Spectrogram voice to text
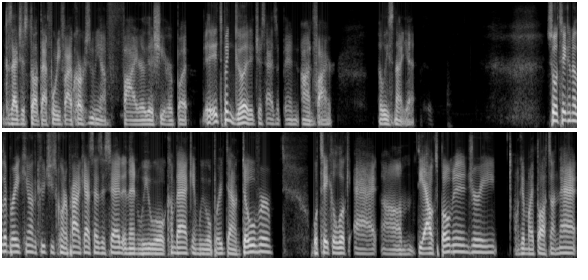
because I just thought that 45 car was going to be on fire this year, but it's been good. It just hasn't been on fire, at least not yet. So we'll take another break here on the Crew Chiefs Corner podcast, as I said, and then we will come back and we will break down Dover. We'll take a look at um, the Alex Bowman injury. I'll give my thoughts on that.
